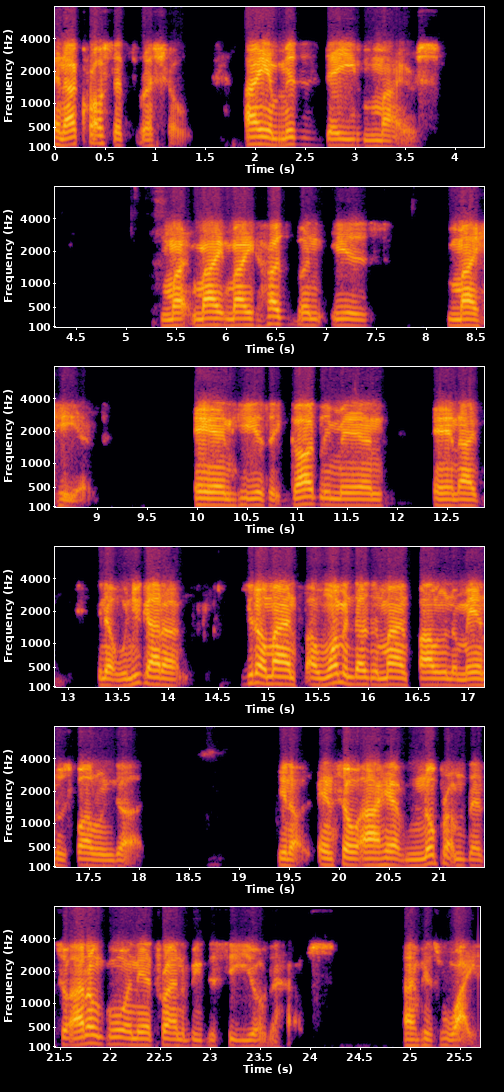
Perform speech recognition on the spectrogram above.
and I cross that threshold, I am Mrs. Dave Myers. My my my husband is my head, and he is a godly man. And I, you know, when you got a, you don't mind a woman doesn't mind following a man who's following God. You know, and so I have no problem with that. So I don't go in there trying to be the CEO of the house. I'm his wife,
